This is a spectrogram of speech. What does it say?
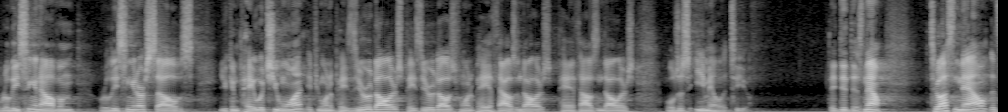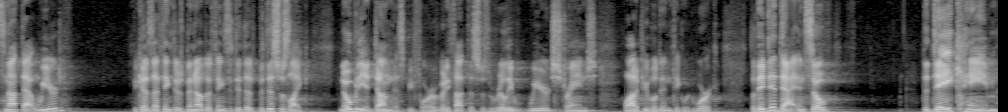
releasing an album, releasing it ourselves. You can pay what you want. If you want to pay $0, pay $0. If you want to pay $1,000, pay $1,000. We'll just email it to you. They did this. Now, to us now, it's not that weird because I think there's been other things that did this, but this was like nobody had done this before. Everybody thought this was really weird, strange. A lot of people didn't think it would work. But they did that. And so the day came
